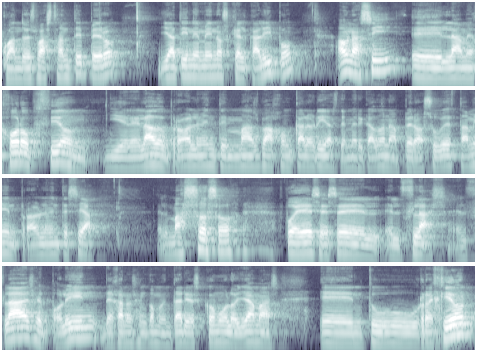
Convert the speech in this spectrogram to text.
cuando es bastante, pero ya tiene menos que el calipo. Aún así, eh, la mejor opción y el helado probablemente más bajo en calorías de Mercadona, pero a su vez también probablemente sea el más soso, pues es el, el flash. El flash, el polín, déjanos en comentarios cómo lo llamas en tu región,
